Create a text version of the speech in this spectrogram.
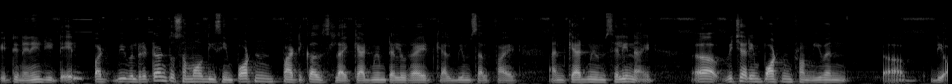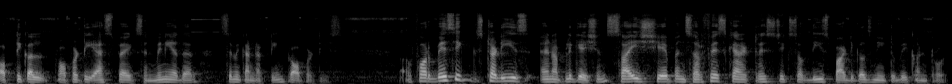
it in any detail, but we will return to some of these important particles like cadmium telluride, cadmium sulphide and cadmium selenide uh, which are important from even uh, the optical property aspects and many other semiconducting properties. Uh, for basic studies and applications size, shape and surface characteristics of these particles need to be controlled.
